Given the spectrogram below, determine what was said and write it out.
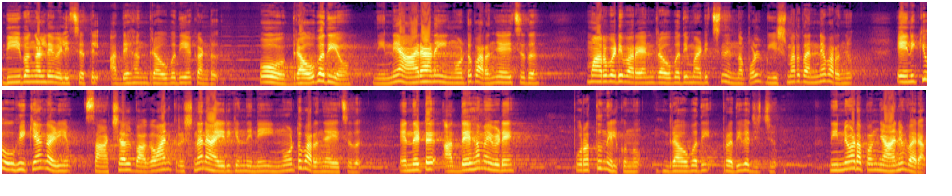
ദീപങ്ങളുടെ വെളിച്ചത്തിൽ അദ്ദേഹം ദ്രൗപദിയെ കണ്ടു. ഓ ദ്രൗപദിയോ? നിന്നെ ആരാണ് ഇങ്ങോട്ട് പറഞ്ഞയച്ചത്? മറുപടി പറയാൻ ദ്രൗപദി മടിച്ചു നിന്നപ്പോൾ ഭീഷ്മർ തന്നെ പറഞ്ഞു എനിക്ക് ഊഹിക്കാൻ കഴിയും. സാക്ഷാൽ ഭഗവാൻ കൃഷ്ണനായിരിക്കും നിന്നെ ഇങ്ങോട്ട് പറഞ്ഞയച്ചത്. എന്നിട്ട് അദ്ദേഹം എവിടെ? പുറത്തു നിൽക്കുന്നു. ദ്രൗപദി പ്രതിവചിച്ചു. നിന്നോടൊപ്പം ഞാനും വരാം.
